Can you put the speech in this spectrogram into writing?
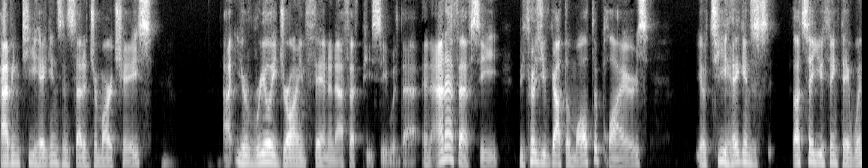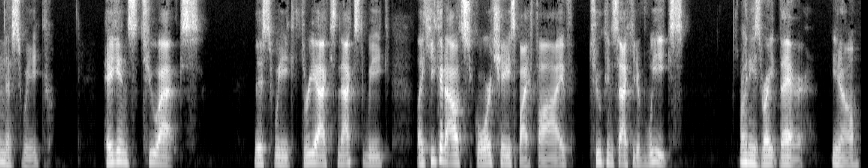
having T. Higgins instead of Ja'Marr Chase, uh, you're really drawing thin in FFPC with that. And NFFC, because you've got the multipliers, you know, T. Higgins, let's say you think they win this week, Higgins 2x this week, 3x next week. Like he could outscore Chase by five, two consecutive weeks and he's right there, you know?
